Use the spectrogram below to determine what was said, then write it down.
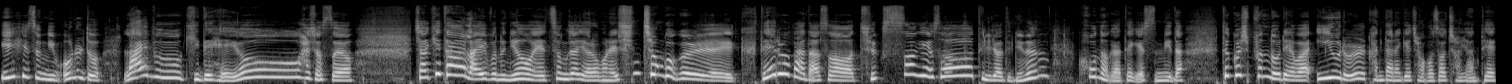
이희숙님, 오늘도 라이브 기대해요. 하셨 어요. 자, 기타 라이브는요, 애청자 여러분의 신청곡을 그대로 받아서 즉석에서 들려드리는 코너가 되겠습니다. 듣고 싶은 노래와 이유를 간단하게 적어서 저희한테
